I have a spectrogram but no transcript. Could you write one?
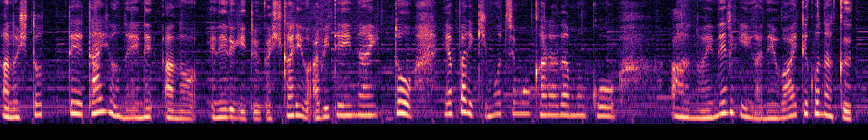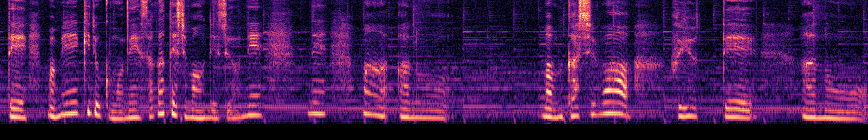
あの人って太陽のエネあのエネルギーというか光を浴びていないとやっぱり気持ちも体もこうあのエネルギーがね湧いてこなくって、まあ、免疫力もね下がってしまうんですよね。でまああの、まあ、昔は冬ってあの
